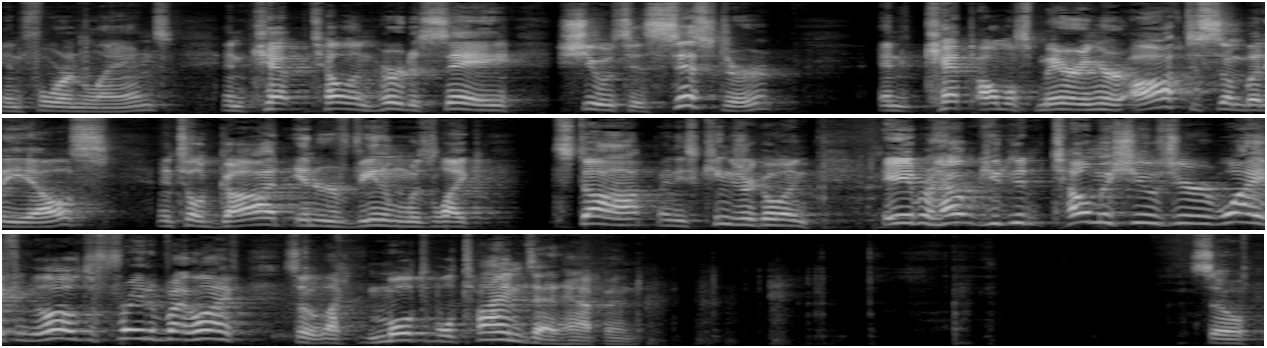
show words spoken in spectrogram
in foreign lands and kept telling her to say she was his sister and kept almost marrying her off to somebody else until God intervened and was like, stop. And these kings are going, Abraham, you didn't tell me she was your wife. And goes, oh, I was afraid of my life. So, like, multiple times that happened. So,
